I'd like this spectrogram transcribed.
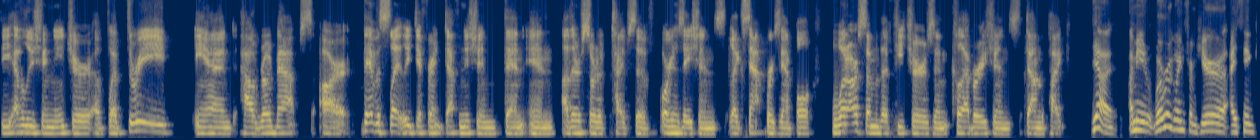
the evolution nature of Web3 and how roadmaps are, they have a slightly different definition than in other sort of types of organizations, like Snap, for example. What are some of the features and collaborations down the pike? Yeah, I mean, where we're going from here, I think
